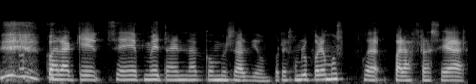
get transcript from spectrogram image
para que se meta en la conversación? Por ejemplo, podemos pa- parafrasear.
